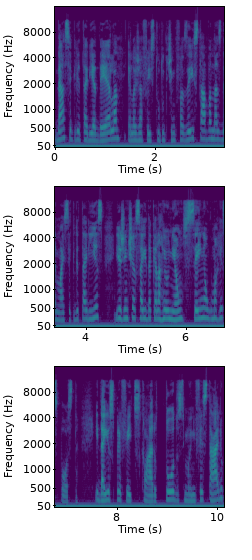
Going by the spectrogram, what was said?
da secretaria dela, ela já fez tudo o que tinha que fazer, estava nas demais secretarias e a gente ia sair daquela reunião sem alguma resposta. E daí os prefeitos, claro, todos se manifestaram.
